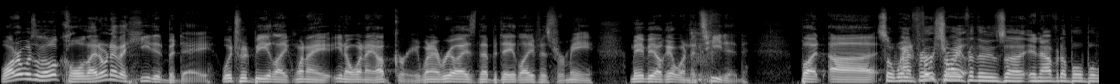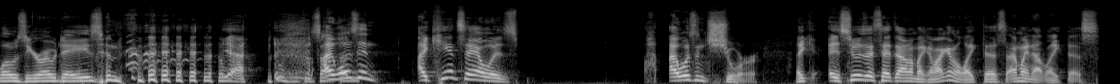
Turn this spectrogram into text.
Water was a little cold. I don't have a heated bidet, which would be like when I, you know, when I upgrade, when I realize that bidet life is for me. Maybe I'll get one that's heated. But uh, So wait for first so try, wait for those uh, inevitable below zero days, and yeah. I wasn't. I can't say I was. I wasn't sure. Like as soon as I sat down, I'm like, am I gonna like this? I might not like this.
